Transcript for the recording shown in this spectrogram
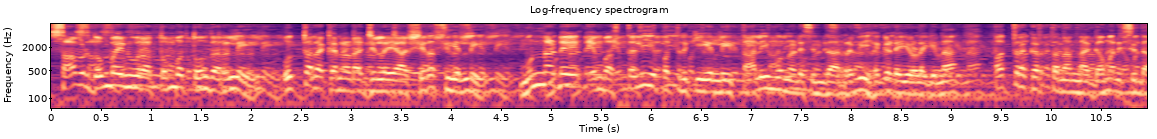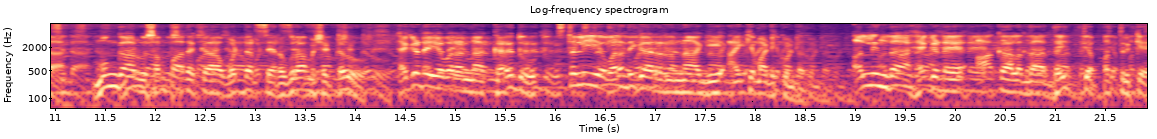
ಸಾವಿರದ ಒಂಬೈನೂರ ತೊಂಬತ್ತೊಂದರಲ್ಲಿ ಉತ್ತರ ಕನ್ನಡ ಜಿಲ್ಲೆಯ ಶಿರಸಿಯಲ್ಲಿ ಮುನ್ನಡೆ ಎಂಬ ಸ್ಥಳೀಯ ಪತ್ರಿಕೆಯಲ್ಲಿ ತಾಲೀಮು ನಡೆಸಿದ್ದ ರವಿ ಹೆಗಡೆಯೊಳಗಿನ ಪತ್ರಕರ್ತನನ್ನ ಗಮನಿಸಿದ ಮುಂಗಾರು ಸಂಪಾದಕ ಒಡ್ಡರ್ಸೆ ರಘುರಾಮ ಶೆಟ್ಟರು ಹೆಗಡೆಯವರನ್ನ ಕರೆದು ಸ್ಥಳೀಯ ವರದಿಗಾರರನ್ನಾಗಿ ಆಯ್ಕೆ ಮಾಡಿಕೊಂಡರು. ಅಲ್ಲಿಂದ ಹೆಗಡೆ ಆ ಕಾಲದ ದೈತ್ಯ ಪತ್ರಿಕೆ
